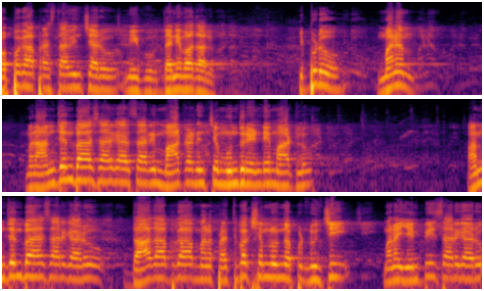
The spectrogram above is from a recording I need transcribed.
గొప్పగా ప్రస్తావించారు మీకు ధన్యవాదాలు. ఇప్పుడు మనం మన అంజన్ బాయ్ సార్ గారి సార్ని మాట్లాడించే ముందు రెండే మాటలు. అంజన్ బాయ్ సార్ గారు దాదాపుగా మన ప్రతిపక్షంలో ఉన్నప్పటి నుంచి మన ఎంపీ సార్ గారు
